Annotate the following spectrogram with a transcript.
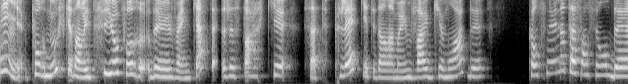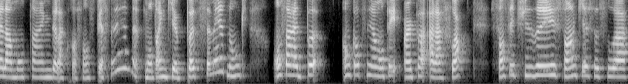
ligne pour nous, ce qu'il y a dans les tuyaux pour 2024. J'espère que ça te plaît, que tu es dans la même vibe que moi, de continuer notre ascension de la montagne de la croissance personnelle, montagne qui n'a pas de sommet, donc on s'arrête pas, on continue à monter un pas à la fois, sans s'épuiser, sans que ce soit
